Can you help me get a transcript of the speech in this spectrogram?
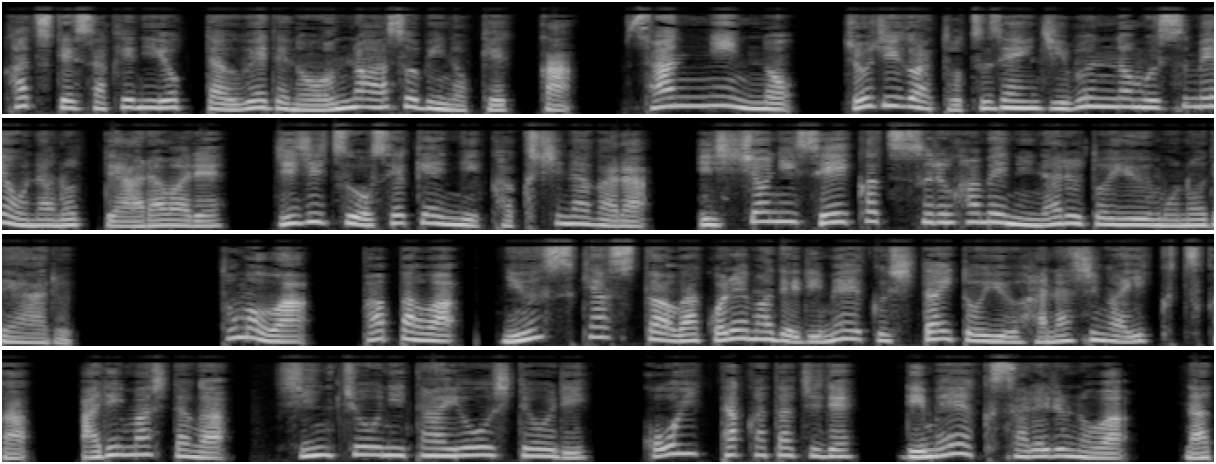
かつて酒に酔った上での女遊びの結果、三人の女児が突然自分の娘を名乗って現れ、事実を世間に隠しながら、一緒に生活する羽目になるというものである。友は、パパは、ニュースキャスターはこれまでリメイクしたいという話がいくつかありましたが、慎重に対応しており、こういった形でリメイクされるのは納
